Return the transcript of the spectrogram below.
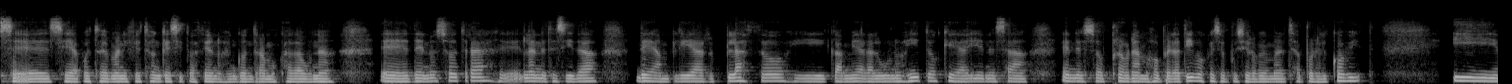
Se, ha puesto de manifiesto en qué situación nos encontramos cada una eh, de nosotras, eh, la necesidad de ampliar plazos y cambiar algunos hitos que hay en, en esos programas operativos que se pusieron en marcha por el COVID. Y.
